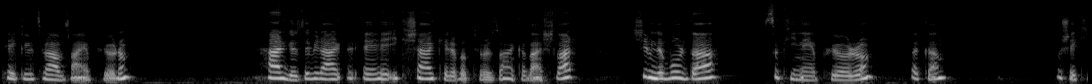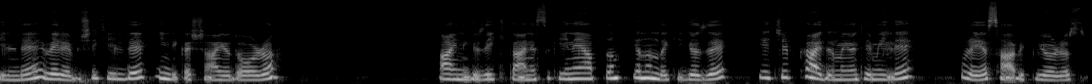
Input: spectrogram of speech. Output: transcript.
Tekli trabzan yapıyorum. Her göze birer e, ikişer kere batıyoruz arkadaşlar. Şimdi burada sık iğne yapıyorum. Bakın bu şekilde vere bir şekilde indik aşağıya doğru. Aynı göze iki tane sık iğne yaptım. Yanındaki göze geçip kaydırma yöntemiyle buraya sabitliyoruz.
